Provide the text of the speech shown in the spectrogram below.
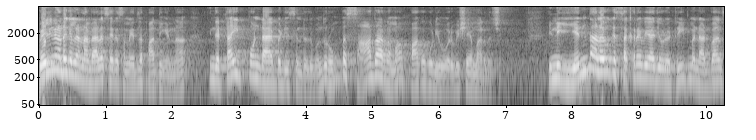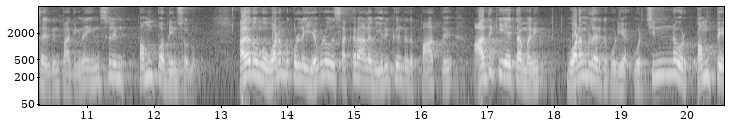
வெளிநாடுகளில் நான் வேலை செய்கிற சமயத்தில் பார்த்தீங்கன்னா இந்த டைப் ஒன் டயபெட்டிஸ்ன்றது வந்து ரொம்ப சாதாரணமாக பார்க்கக்கூடிய ஒரு விஷயமா இருந்துச்சு. இன்றைக்கி எந்த அளவுக்கு சர்க்கரை வியாதியோட ட்ரீட்மெண்ட் அட்வான்ஸ் ஆகிருக்குன்னு பார்த்தீங்கன்னா இன்சுலின் பம்ப் அப்படின்னு சொல்லுவோம். அதாவது உங்கள் உடம்புக்குள்ளே எவ்வளவு சர்க்கரை அளவு இருக்குன்றதை பார்த்து அதுக்கு ஏற்ற மாதிரி உடம்புல இருக்கக்கூடிய ஒரு சின்ன ஒரு பம்பே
